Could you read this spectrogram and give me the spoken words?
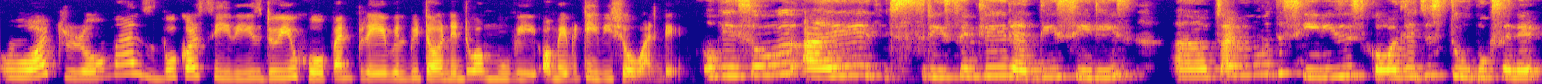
What romance book or series do you hope and pray will be turned into a movie or maybe TV show one day? Okay, so I just recently read these series. Uh, so I don't know what the series is called. There's just two books in it.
